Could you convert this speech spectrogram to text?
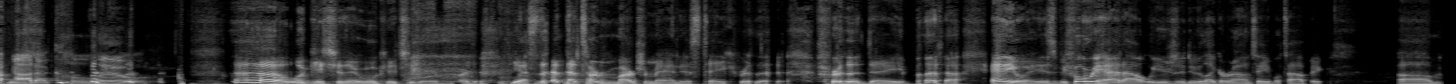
not a clue. Oh, we'll get you there. We'll get you there. But yes, that, that's our March Madness take for the for the day. But uh, anyways, before we head out, we usually do like a roundtable topic. Um,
